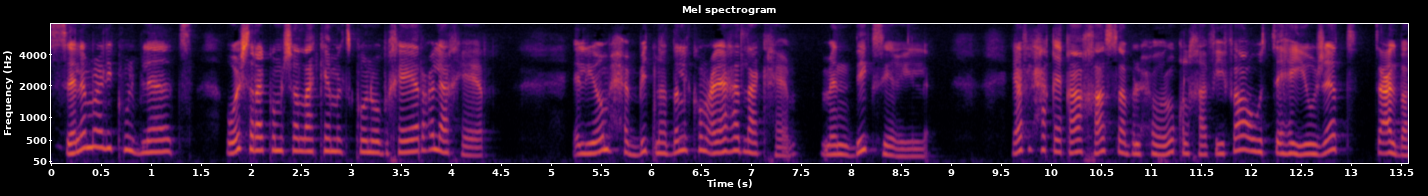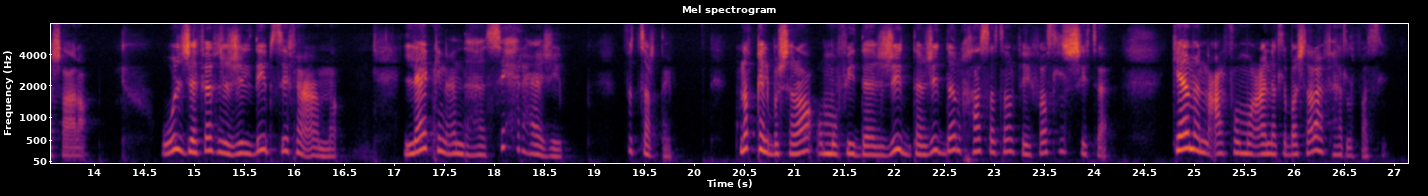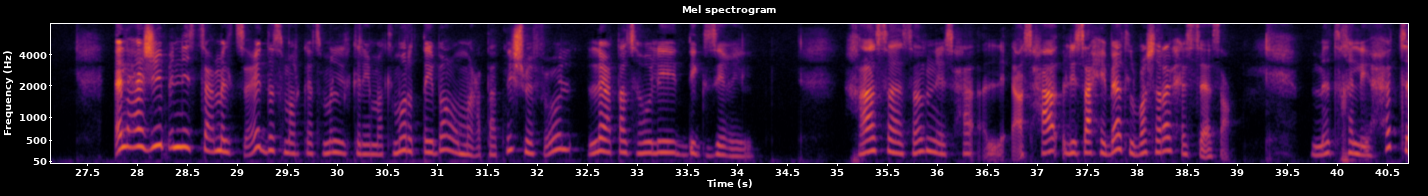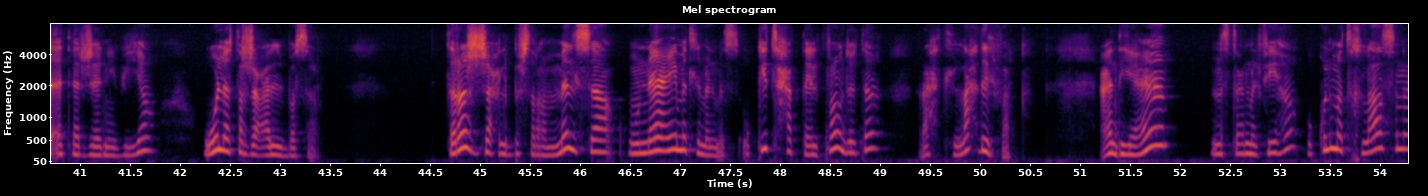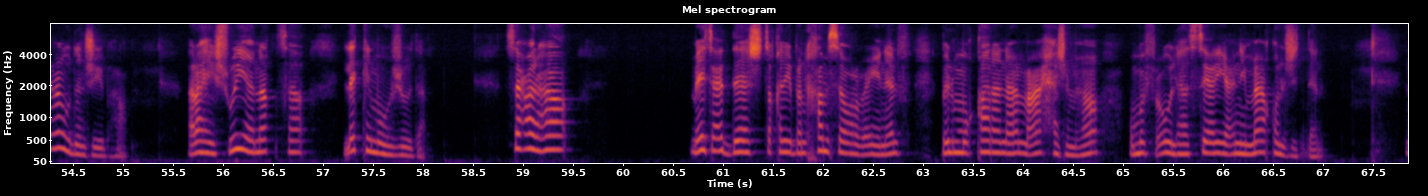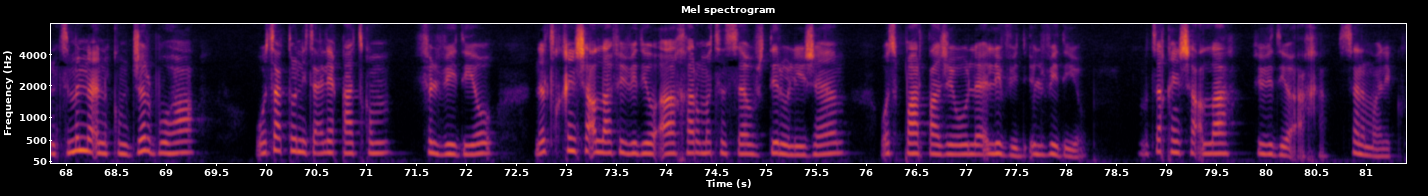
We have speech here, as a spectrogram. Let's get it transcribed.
السلام عليكم البنات. واش راكم إن شاء الله كامل تكونوا بخير وعلى خير؟ اليوم حبيت نهضر لكم على هاد لاكريم من ديكسيغيل. هي في الحقيقة خاصة بالحروق الخفيفة والتهيجات تاع البشرة والجفاف الجلدي بصفة عامة لكن عندها سحر عجيب في الترطيب. تنقي البشرة ومفيدة جدا جدا خاصة في فصل الشتاء. كما نعرفوا معاناة البشرة في هذا الفصل. العجيب اني استعملت عدة ماركات من الكريمات المرطبة وما عطاتنيش مفعول اللي عطاته لي ديك زيغيل. خاصة لصاحبات البشرة الحساسة. ما تخلي حتى اثار جانبية ولا ترجع للبصر ترجع البشرة ملسة وناعمة الملمس وكي تحطي الفون دو راح تلاحظي الفرق. عندي عام نستعمل فيها وكل ما تخلص نعاود نجيبها. راهي شوية ناقصة لكن موجودة. سعرها ما يتعداش تقريبا خمسة وأربعين ألف بالمقارنة مع حجمها ومفعولها السعر يعني معقول جدا. نتمنى أنكم تجربوها وتعطوني تعليقاتكم في الفيديو. نلتقي إن شاء الله في فيديو آخر وما تنساوش ديروا لي جام وتبارطاجيو الفيديو. نلتقي إن شاء الله في فيديو آخر. السلام عليكم.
